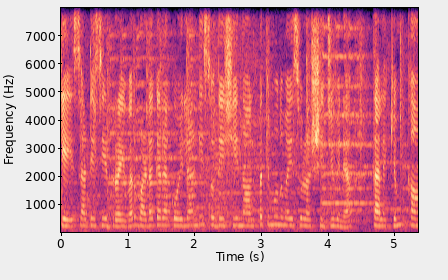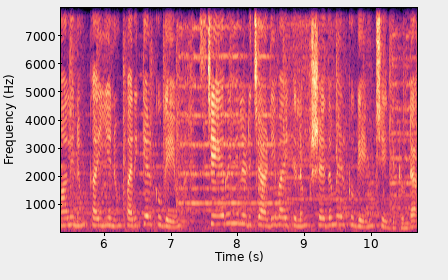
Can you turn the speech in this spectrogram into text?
K S R T C driver Vadakara Koyilandy സ്വദേശി നാൽപ്പത്തിമൂന്ന് വയസ്സുള്ള ഷിജുവിന് തലയ്ക്കും കാലിനും കയ്യിനും പരിക്കേൽക്കുകയും സ്റ്റിയറിംഗിലിടിച്ച് അടിവയറ്റിലും ക്ഷതമേൽക്കുകയും ചെയ്തിട്ടുണ്ട്.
